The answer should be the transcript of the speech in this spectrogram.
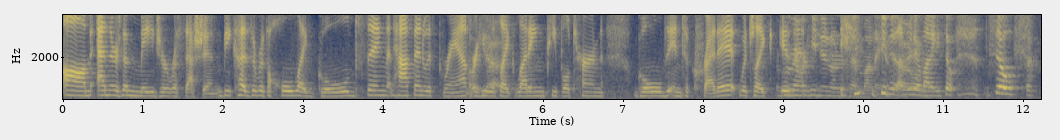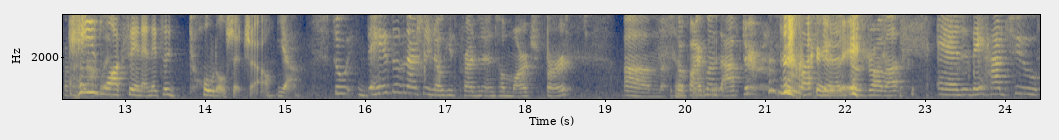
Um, and there's a major recession because there was a whole like gold thing that happened with Grant, where Oh, he was like letting people turn gold into credit, which like isn't he didn't understand money. he didn't so- understand money. So, so like Hayes walks in and it's a total shit show. Yeah. So Hayes doesn't actually know he's president until March 1st. Um, so, So five months after the election, so drama, and they had to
